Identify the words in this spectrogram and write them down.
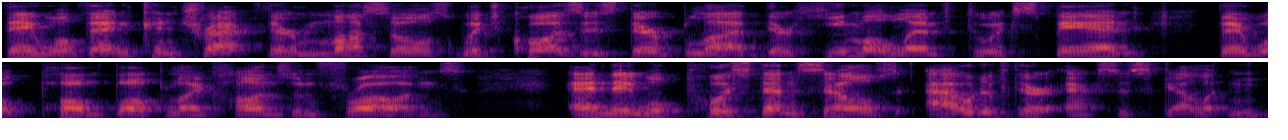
They will then contract their muscles, which causes their blood, their hemolymph to expand. They will pump up like Hans and Franz, and they will push themselves out of their exoskeleton.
